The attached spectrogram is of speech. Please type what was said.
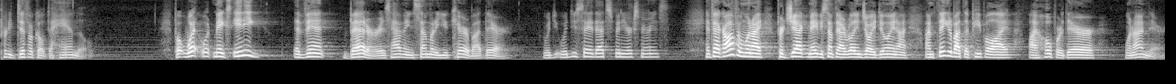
pretty difficult to handle. But what, what makes any event better is having somebody you care about there. Would you, would you say that's been your experience? In fact, often when I project maybe something I really enjoy doing, I, I'm thinking about the people I, I hope are there when I'm there.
